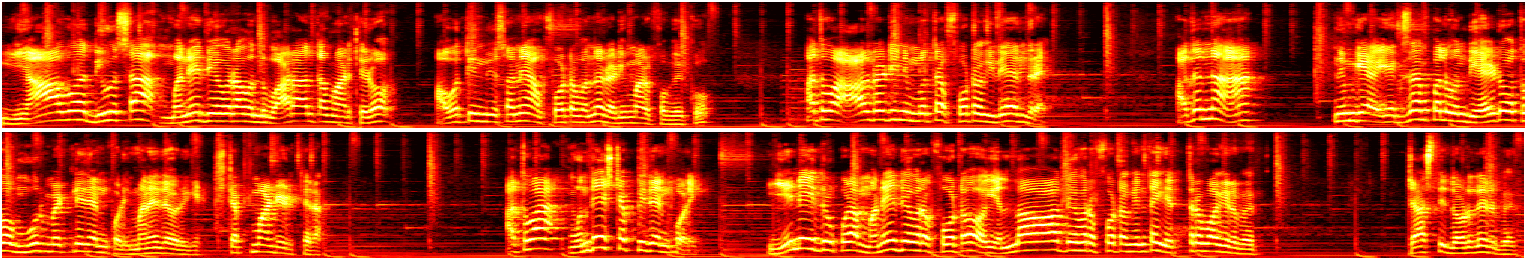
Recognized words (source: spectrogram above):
ಯಾವ ದಿವಸ ಮನೆ ದೇವರ ಒಂದು ವಾರ ಅಂತ ಮಾಡ್ತೀರೋ ಅವತ್ತಿನ ದಿವಸನೇ ಆ ಫೋಟೋವನ್ನು ರೆಡಿ ಮಾಡ್ಕೋಬೇಕು. ಅಥವಾ ಆಲ್ರೆಡಿ ನಿಮ್ಮ ಹತ್ರ ಫೋಟೋ ಇದೆ ಅಂದರೆ ಅದನ್ನು ನಿಮಗೆ ಎಕ್ಸಾಂಪಲ್ ಒಂದು ಎರಡು ಅಥವಾ ಮೂರು ಮೆಟ್ಲಿದೆ ಅಂದ್ಕೊಳ್ಳಿ ಮನೆ ದೇವರಿಗೆ ಸ್ಟೆಪ್ ಮಾಡಿ ಇಡ್ತೀರ ಅಥವಾ ಒಂದೇ ಸ್ಟೆಪ್ ಇದೆ ಅಂದ್ಕೊಳ್ಳಿ ಏನೇ ಇದ್ರೂ ಕೂಡ ಮನೆ ದೇವರ ಫೋಟೋ ಎಲ್ಲ ದೇವರ ಫೋಟೋಗಿಂತ ಎತ್ತರವಾಗಿರಬೇಕು. ಜಾಸ್ತಿ ದೊಡ್ಡದಿರಬೇಕು.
